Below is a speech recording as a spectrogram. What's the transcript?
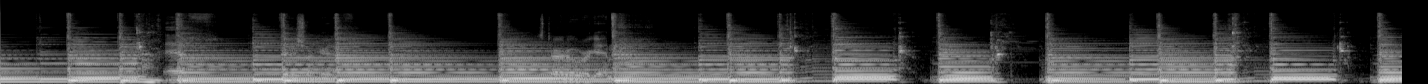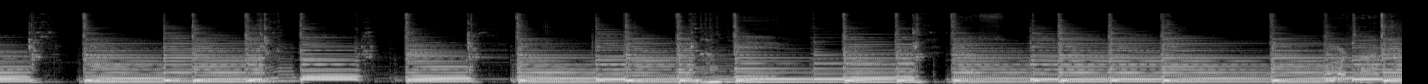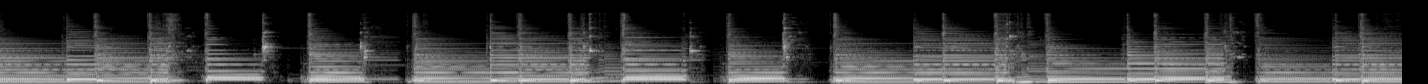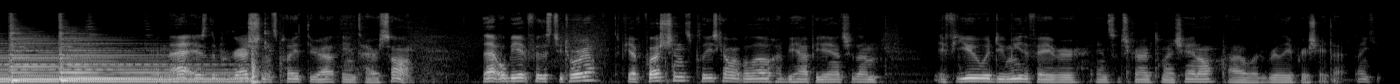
progression that's played throughout the entire song. That will be it for this tutorial. If you have questions, please comment below. I'd be happy to answer them. If you would do me the favor and subscribe to my channel, I would really appreciate that. Thank you.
